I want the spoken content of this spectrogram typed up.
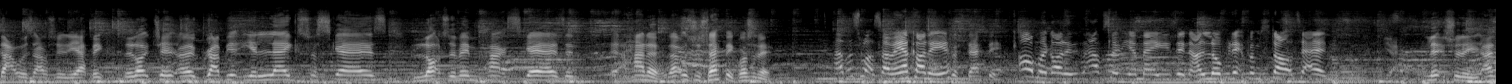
that was absolutely epic. They like to uh, grab your, your legs for scares, lots of impact scares, and uh, Hannah, that was just epic, wasn't it? That was what? Sorry, I can't hear. Just epic. Oh my god, it was absolutely amazing. I loved it from start to end. Literally, and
